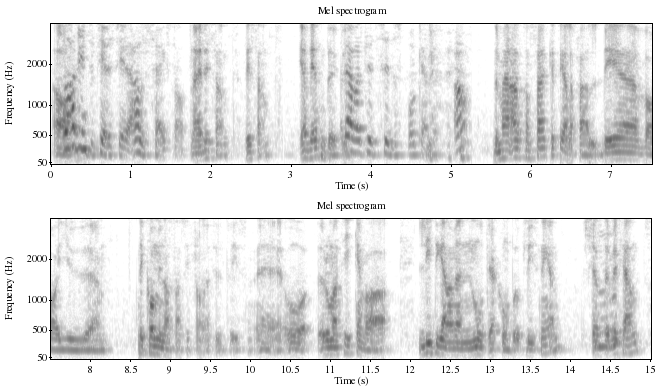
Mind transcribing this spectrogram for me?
Ja. Då hade ju inte tv-serier alls hög status. Nej, det är sant. Det är sant. Jag vet inte Det riktigt. där var ett litet sidospår kanske. Ja. de här allkonstverket i alla fall, det var ju, eh, det kom ju någonstans ifrån naturligtvis. Eh, och romantiken var lite grann av en motreaktion på upplysningen, känns det bekant.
